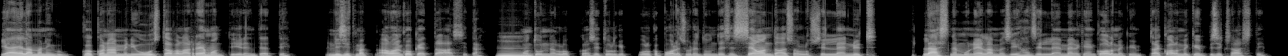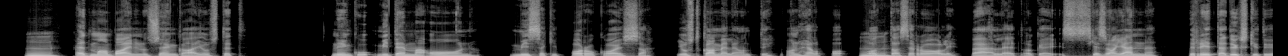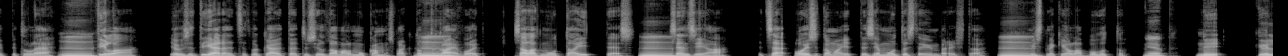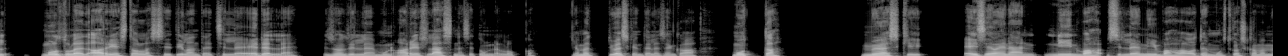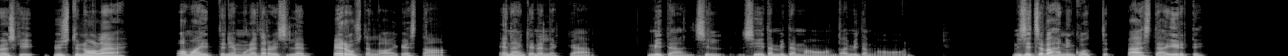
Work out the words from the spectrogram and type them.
ja elämä niin kuin kokonaan meni uusi tavallaan remontti-identiteetti, niin sitten mä aloin kokea taas sitä Mm. mun tunnelukkoa sit ulkopuolisuuden tunteeseen. Se on taas ollut silleen nyt läsnä mun elämässä ihan silleen melkein 30 tai 30 asti. Mm. Et mä oon paininut senkaan just, että niin kuin, miten mä oon missäkin porukoissa. Just kameleontti on helppo Mm. ottaa se rooli päälle, että okei, ja se on jännä. Se riittää, että yksikin tyyppi tulee Mm. tilaa, ja kun sä tiedät, että sä et voi käyttäytyä sillä tavalla mukamas, vaikka totta Mm. kai voit. Sä alat muuttaa ittees Mm. sen sijaan, että sä oisit oma itteesi ja muuttaa sitä ympäristöä, mm. mistä mekin ollaan puhuttu Jep. niin kyllä mulla tulee arjesta olla siinä tilanteet silleen edelleen. Ja se on silleen mun arjes läsnä se tunnelukko. Ja mä työskentelen sen kanssa, mutta myöskin ei se ole enää niin, vah, silleen niin vahva ote musta, koska mä myöskin pystyn olemaan oma itteni ja mun ei tarvitse perustella oikeastaan enää kenellekään mitään siitä, miten mä oon tai mitä mä oon. Niin sit se vähän niin kuin päästää irti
